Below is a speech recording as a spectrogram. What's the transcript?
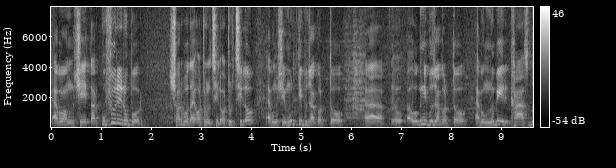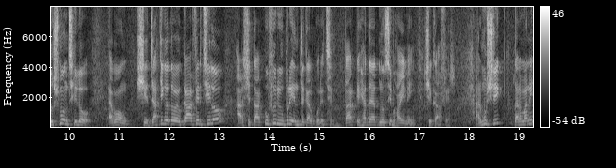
এবং সে তার কুফুরের উপর সর্বদাই অটল ছিল, অটুট ছিল এবং সে মূর্তি পূজা করত অগ্নি পূজা করত এবং নবীর খাস দুশ্মন ছিল এবং সে জাতিগতভাবে কাফের ছিল আর সে তার কুফুরের উপরে ইন্তেকাল করেছে। তারকে হেদায়াত নসিব হয় নাই সে কাফের। আর মুশরিক তার মানে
